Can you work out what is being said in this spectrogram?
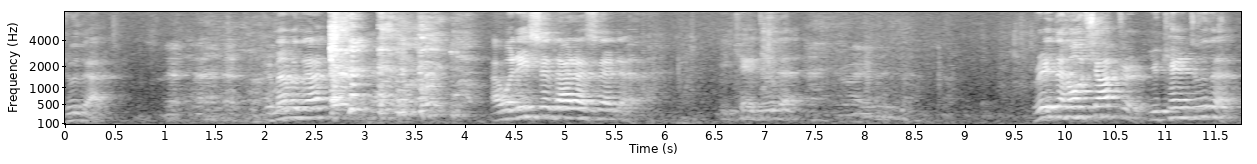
do that. Remember that? and when he said that, I said, You can't do that. Read the whole chapter. You can't do that.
